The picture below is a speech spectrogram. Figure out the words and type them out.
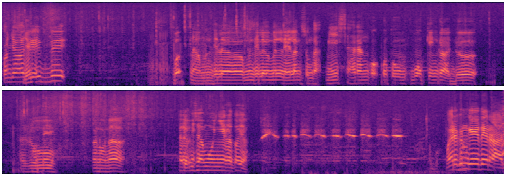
bukan Jadi- bibi. Mbak, nah mentila mentila mele langsung tak bisa rang kok kau tuh booking kade. Tapi, anu nah. Tidak bisa mau nyir atau ya? Mereka kan geteran.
